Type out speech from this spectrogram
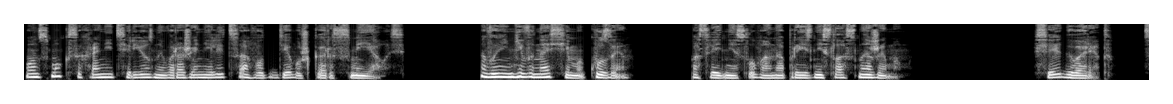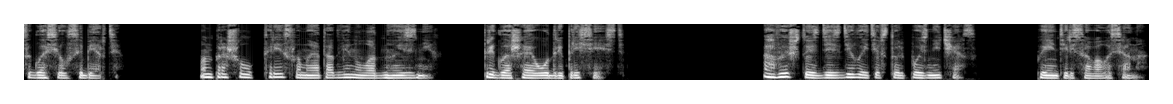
Он смог сохранить серьезное выражение лица, вот девушка рассмеялась. «Вы невыносимы, кузен», — последнее слово она произнесла с нажимом. «Все говорят», — согласился Берти. Он прошел к креслам и отодвинул одно из них, приглашая Одри присесть. «А вы что здесь делаете в столь поздний час?» — поинтересовалась она.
